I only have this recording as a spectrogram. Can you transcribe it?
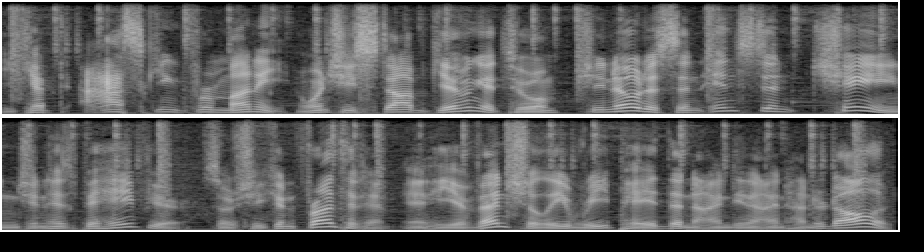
He kept asking for money, and when she stopped giving it to him, she noticed an instant change in his behavior. So she confronted him, and he eventually repaid the $9,900.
